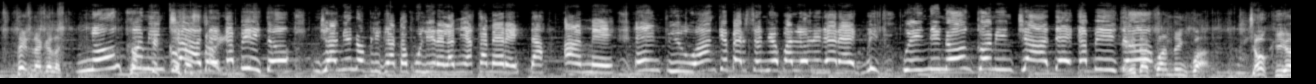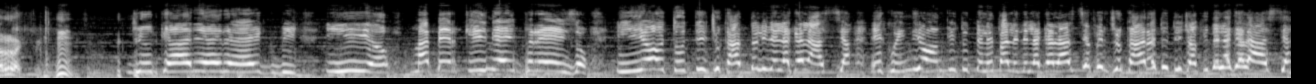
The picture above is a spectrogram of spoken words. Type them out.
Stella Galatina! Non cominciate, capito? Già mi hanno obbligato a pulire la mia cameretta, a me, e in più ho anche perso il mio pallone da rugby, quindi da quando in qua giochi a rugby? Mm. Giocare a rugby, io? Ma per chi mi hai preso? Io ho tutti i giocattoli della galassia e quindi ho anche tutte le palle della galassia per giocare a tutti i giochi della galassia,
